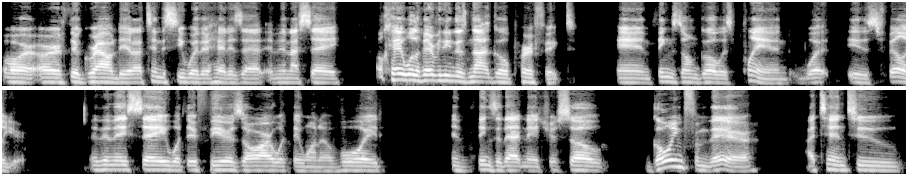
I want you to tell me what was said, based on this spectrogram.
or, or if they're grounded. I tend to see where their head is at. And then I say, okay, well, if everything does not go perfect and things don't go as planned, what is failure? And then they say what their fears are, what they want to avoid, and things of that nature. So going from there, I tend to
